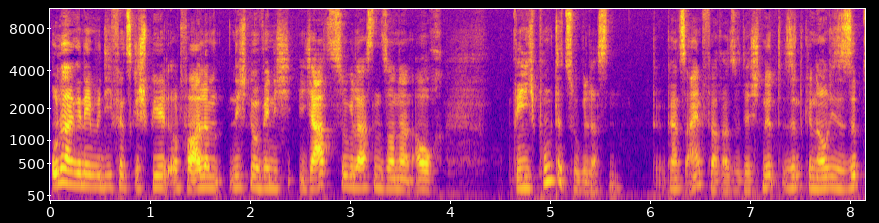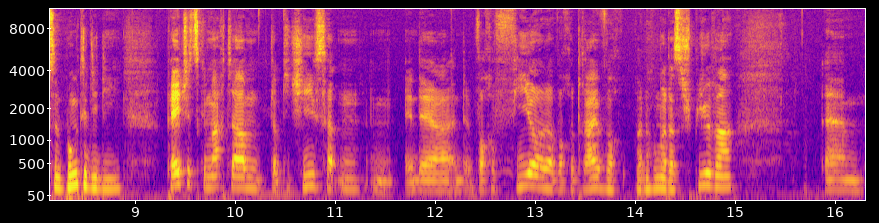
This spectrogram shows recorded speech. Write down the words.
unangenehme Defense gespielt und vor allem nicht nur wenig Yards zugelassen, sondern auch wenig Punkte zugelassen. Ganz einfach. Also, der Schnitt sind genau diese 17 Punkte, die die Patriots gemacht haben. Ich glaube, die Chiefs hatten in der, in der Woche 4 oder Woche 3, wann auch immer das Spiel war, ähm,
